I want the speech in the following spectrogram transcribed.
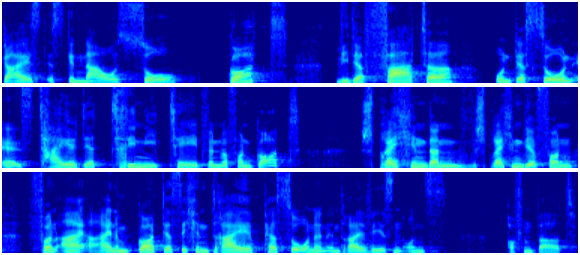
Geist ist genauso Gott wie der Vater und der Sohn. Er ist Teil der Trinität. Wenn wir von Gott sprechen, dann sprechen wir von, von einem Gott, der sich in drei Personen, in drei Wesen uns offenbart.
